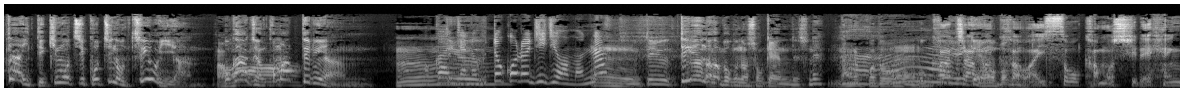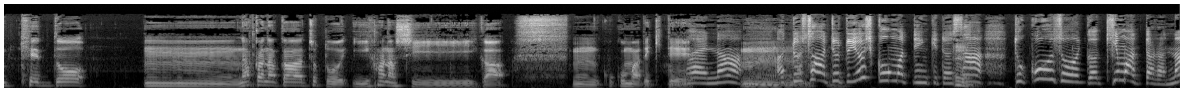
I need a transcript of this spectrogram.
たいって気持ちこっちの強いやん。お母ちゃん困ってるやん。お母ちゃんの懐事情もな。うん、っていう、っていうのが僕の所見ですね。なるほど。んお母ちゃんはかわいそうかもしれへんけど、うーん、なかなかちょっといい話が、うん、ここまで来て。はいな。あとさ、ちょっとよしく思ってんけどさ、都構想が決まったらな、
